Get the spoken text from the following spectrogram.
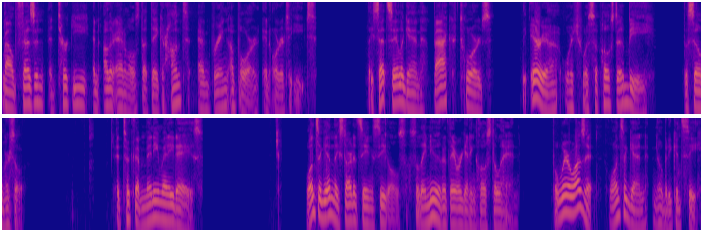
wild pheasant and turkey and other animals that they could hunt and bring aboard in order to eat. They set sail again back towards the area which was supposed to be the Silver Sword. It took them many, many days. Once again, they started seeing seagulls, so they knew that they were getting close to land. But where was it? Once again, nobody could see.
